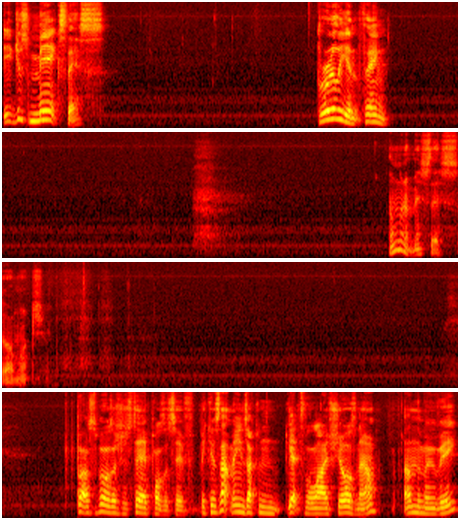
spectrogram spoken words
it just makes this brilliant thing. I'm gonna miss this so much. But I suppose I should stay positive because that means I can get to the live shows now and the movie,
